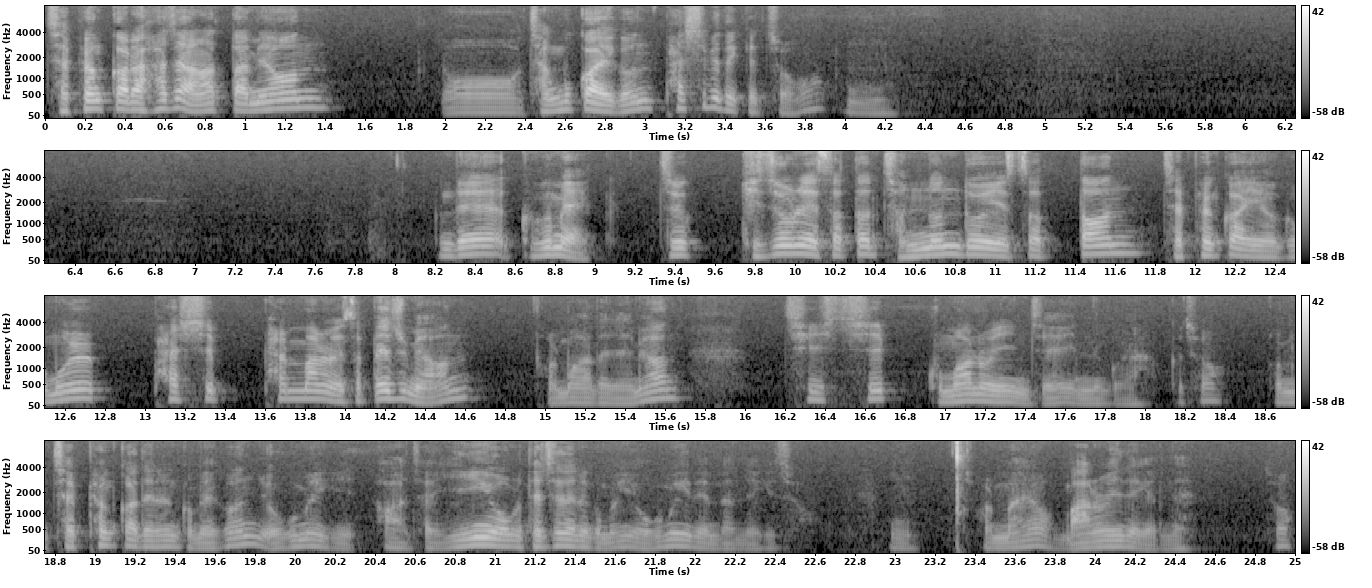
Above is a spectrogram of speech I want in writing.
재평가를 하지 않았다면 어, 장부가액은 80이 됐겠죠. 음. 근데 그 금액, 즉 기존에 있었던 전년도에 있었던 재평가 이여금을 88만 원에서 빼주면 얼마가 되냐면 79만 원이 이제 있는 거야. 그죠? 그럼 재평가되는 금액은 요 금액이 아, 자, 이익금으로 대체되는 금액이 요 금액이 된다는 얘기죠. 음. 얼마요? 만 원이 되겠네. 그죠?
